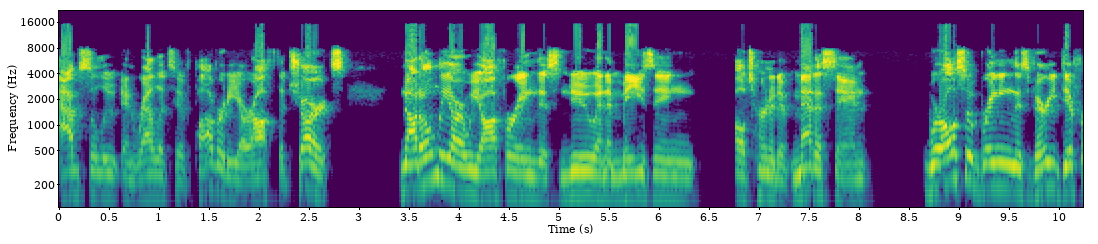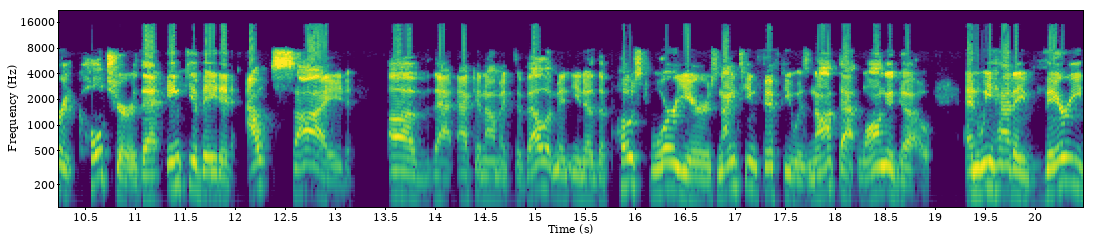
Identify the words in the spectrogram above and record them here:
absolute and relative poverty are off the charts. Not only are we offering this new and amazing alternative medicine, we're also bringing this very different culture that incubated outside of that economic development. You know, the post war years, 1950 was not that long ago. And we had a very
